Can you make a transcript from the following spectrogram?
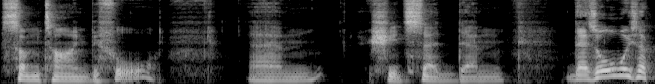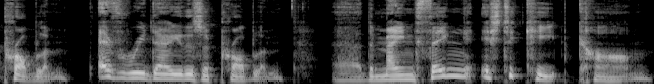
some time before. Um, she'd said, um, "There's always a problem. Every day there's a problem. Uh, the main thing is to keep calm.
